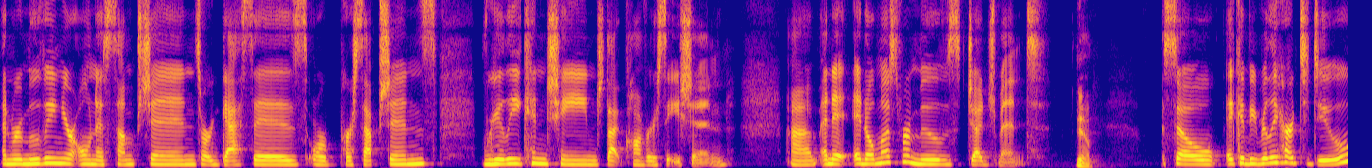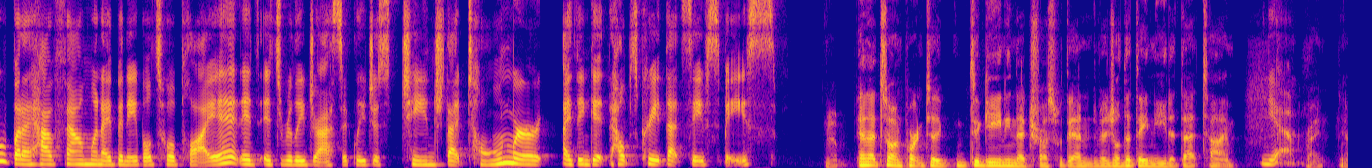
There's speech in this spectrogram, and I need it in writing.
and removing your own assumptions or guesses or perceptions really can change that conversation. Um, and it, it almost removes judgment. Yeah. So it can be really hard to do, but I have found when I've been able to apply it, it it's really drastically just changed that tone where I think it helps create that safe space. Yeah. And that's so important to to gaining that trust with that individual that they need at that time. Yeah. Right. Yeah.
